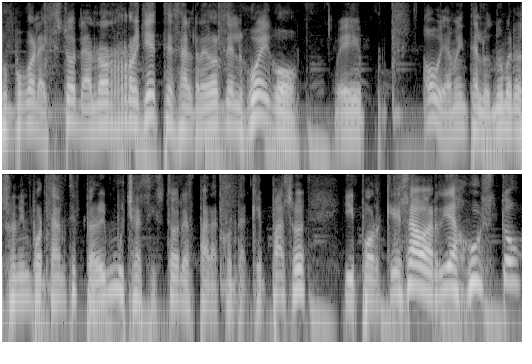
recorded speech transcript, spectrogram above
un poco la historia, los rolletes alrededor del juego. Eh, obviamente los números son importantes, pero hay muchas historias para contar. ¿Qué pasó y por qué esa barría justo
